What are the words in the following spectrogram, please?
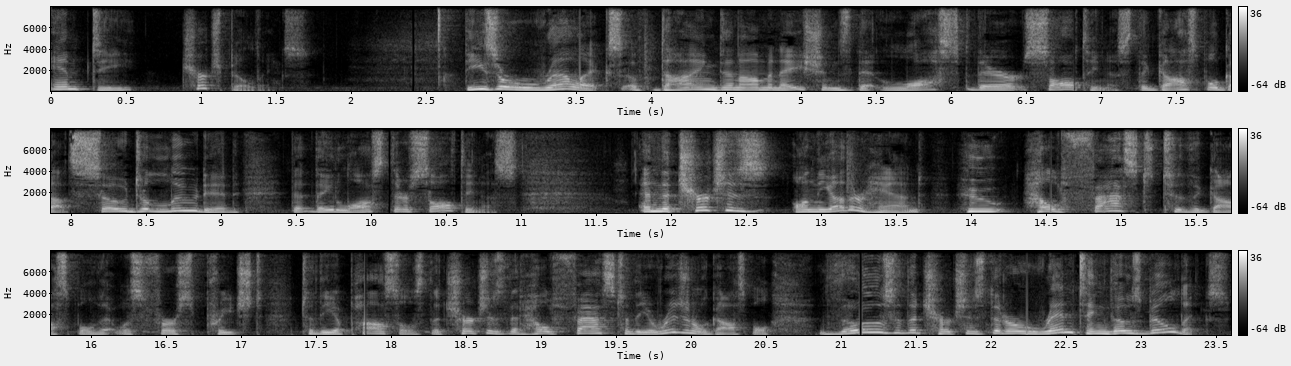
empty church buildings. These are relics of dying denominations that lost their saltiness. The gospel got so diluted that they lost their saltiness. And the churches, on the other hand, who held fast to the gospel that was first preached to the apostles, the churches that held fast to the original gospel, those are the churches that are renting those buildings.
